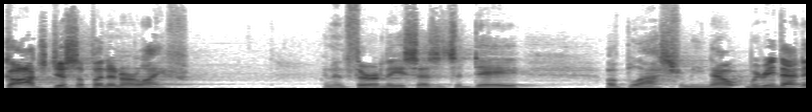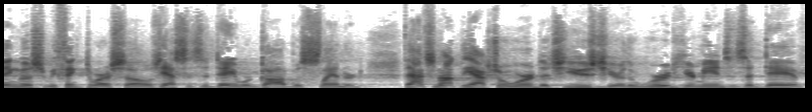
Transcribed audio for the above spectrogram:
God's discipline in our life. And then thirdly, he says it's a day of blasphemy. Now, we read that in English, we think to ourselves, yes, it's a day where God was slandered. That's not the actual word that's used here. The word here means it's a day of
